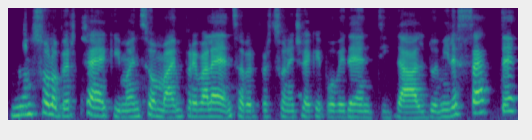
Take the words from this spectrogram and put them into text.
non solo per ciechi, ma insomma in prevalenza per persone cieche e ipovedenti dal 2007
